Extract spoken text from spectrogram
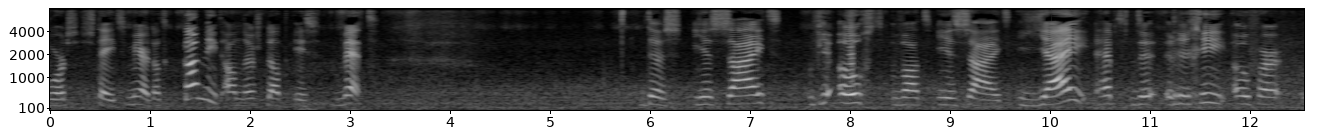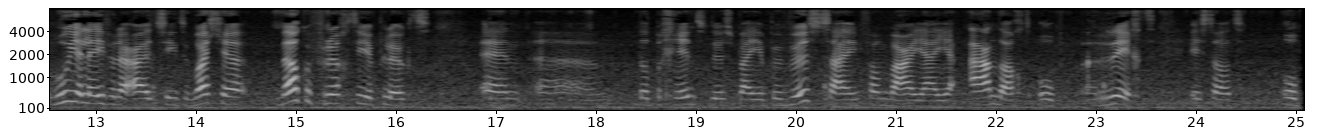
wordt steeds meer. Dat kan niet anders. Dat is wet. Dus je zaait of je oogst wat je zaait. Jij hebt de regie over hoe je leven eruit ziet, wat je, welke vruchten je plukt. En ehm, dat begint dus bij je bewustzijn van waar jij je aandacht op richt. Is dat op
